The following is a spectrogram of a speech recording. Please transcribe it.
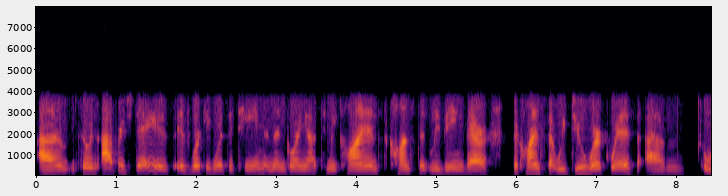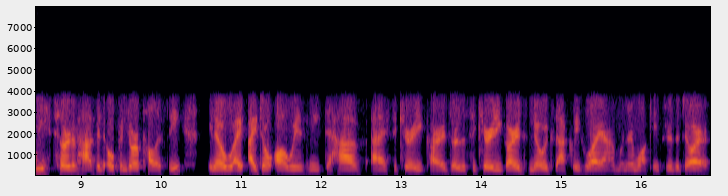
Um, so an average day is is working with the team and then going out to meet clients, constantly being there. The clients that we do work with, um, we sort of have an open door policy. You know, I, I don't always need to have uh, security cards, or the security guards know exactly who I am when I'm walking through the door.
